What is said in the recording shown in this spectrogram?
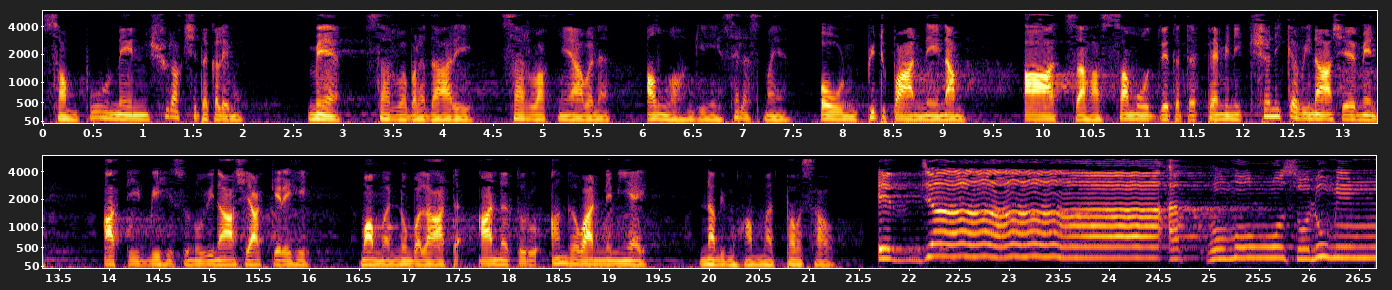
සම්පූර්ණයෙන් සුරක්ෂිත කළෙමු. මෙය ਸਰව බලධාරී ਸਰවඥයාවන අල්ලාහ්ගේ සැලැස්මය. ඔවුන් පිටුපාන්නේ නම් ආත් සහ සමුද් වෙතට පැමිණි ක්ෂණික විනාශය මෙන් අති බිහිසුණු විනාශයක් කෙරෙහි මම නුඹලාට අනතුරු අඟවන්නෙමියයි නබි මුහම්මද් පවසව. إذ جاءتهم الرسل من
